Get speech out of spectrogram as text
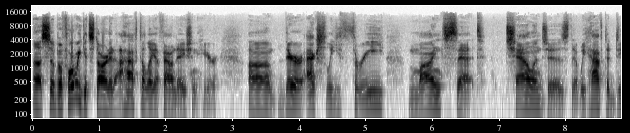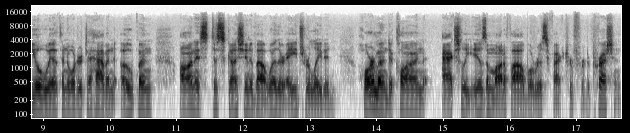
Uh, so before we get started, I have to lay a foundation here. Um, there are actually three mindset challenges that we have to deal with in order to have an open, honest discussion about whether age related hormone decline actually is a modifiable risk factor for depression.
